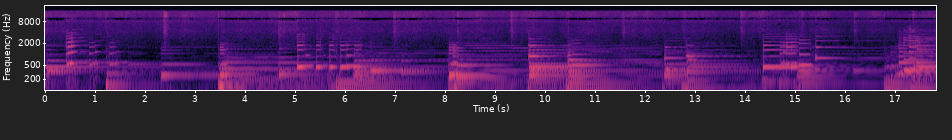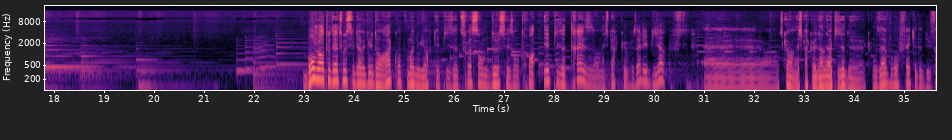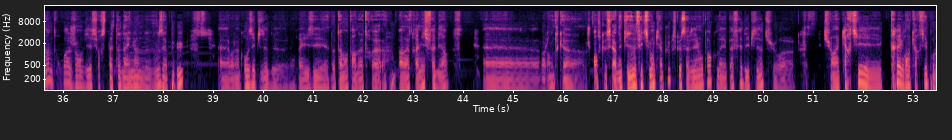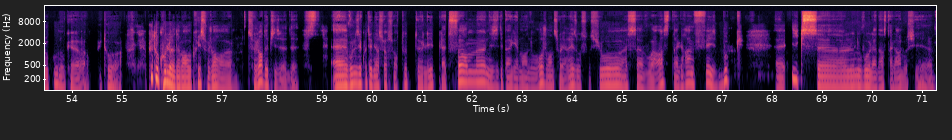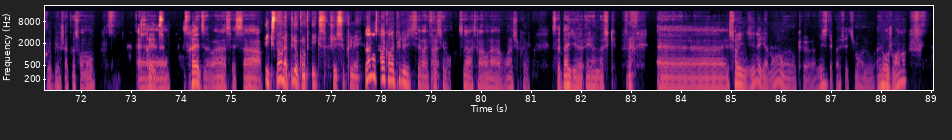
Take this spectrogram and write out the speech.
thank you Bonjour à toutes et à tous et bienvenue dans Raconte-moi New York, épisode 62, saison 3, épisode 13. On espère que vous allez bien. Euh, en tout cas, on espère que le dernier épisode euh, que nous avons fait, qui date du 23 janvier sur Staten Island, vous a plu. Euh, voilà, gros épisode réalisé notamment par notre, par notre ami Fabien. voilà, en tout cas, je pense que c'est un épisode effectivement qui a plu parce que ça faisait longtemps qu'on n'avait pas fait d'épisode sur sur un quartier, très grand quartier pour le coup. Donc, euh, plutôt, euh, plutôt cool d'avoir repris ce genre, euh, ce genre d'épisode. vous nous écoutez bien sûr sur toutes les plateformes. N'hésitez pas également à nous rejoindre sur les réseaux sociaux, à savoir Instagram, Facebook, X, le nouveau là d'Instagram aussi. J'ai oublié chaque fois son nom. Threads. Threads, voilà, c'est ça. X, non, on n'a plus de compte X, j'ai supprimé. Non, non, c'est vrai qu'on n'a plus de X, c'est vrai, effectivement. C'est vrai, vrai, on l'a supprimé. Ça baille euh, Elon Musk. Euh, sur LinkedIn également, euh, donc n'hésitez pas effectivement à nous, à nous rejoindre.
